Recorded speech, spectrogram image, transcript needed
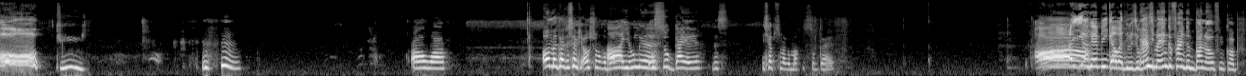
Oh! Tschüss. Mhm. Aua. Oh mein Gott, das habe ich auch schon mal gemacht. Ah, Das Junge. ist so geil. Das, ich habe es mal gemacht. Das ist so geil. Oh, Junge, wie kann man nur so Er ist mir hingefallen, den Ball auf den Kopf.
